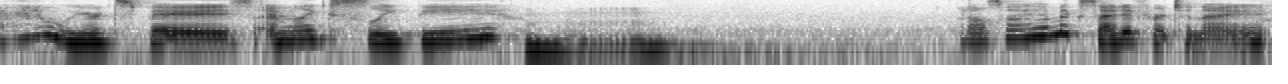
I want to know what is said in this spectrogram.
I'm in a weird space. I'm like sleepy, hmm but also I am excited for tonight.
